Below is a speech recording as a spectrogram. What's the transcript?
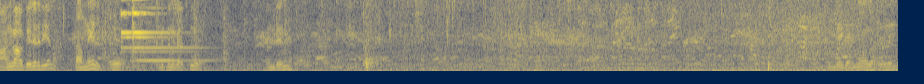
මාංගාව ගෙදර තියෙනවා. තම්නෙල් ඕ මෙතන ගත්තු මන් දෙන්න. මේ ගන්නවා ගහලා දෙන්න.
